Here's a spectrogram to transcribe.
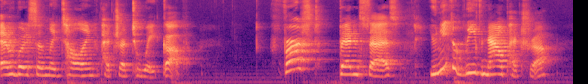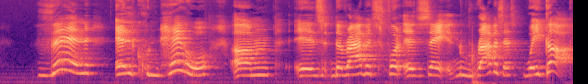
everybody's suddenly telling Petra to wake up. First, Ben says, You need to leave now, Petra. Then El Conejo um, is the rabbit's foot is say the rabbit says wake up.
